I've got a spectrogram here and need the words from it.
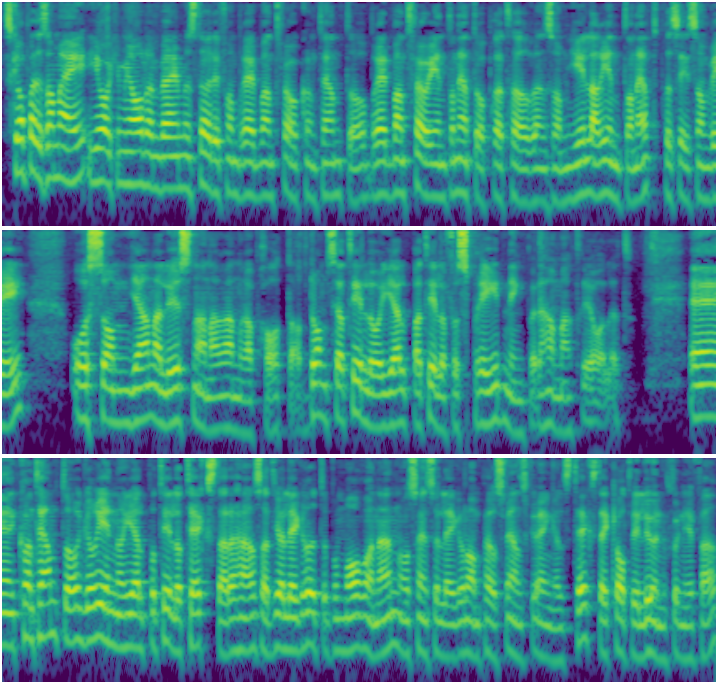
Skapades av mig, Joakim Jardenberg, med stöd från Bredband2 Contentor. Bredband2 är internetoperatören som gillar internet, precis som vi. Och som gärna lyssnar när andra pratar. De ser till att hjälpa till att få spridning på det här materialet. Eh, Contentor går in och hjälper till att texta det här så att jag lägger ut det på morgonen och sen så lägger de på svensk och engelsk text. Det är klart vid lunch ungefär.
